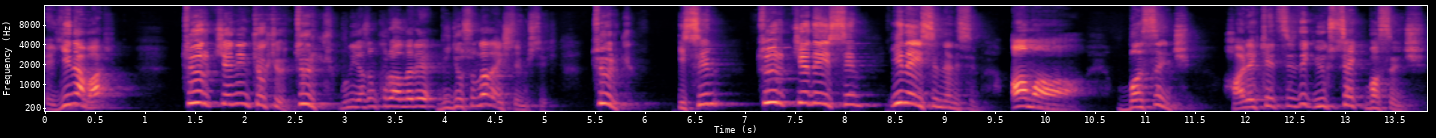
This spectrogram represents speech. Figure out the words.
E yine var. Türkçenin kökü. Türk. Bunu yazım kuralları videosunda da işlemiştik. Türk. isim. Türkçe'de isim. Yine isimden isim. Ama basınç. Hareketsizlik yüksek basınç.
